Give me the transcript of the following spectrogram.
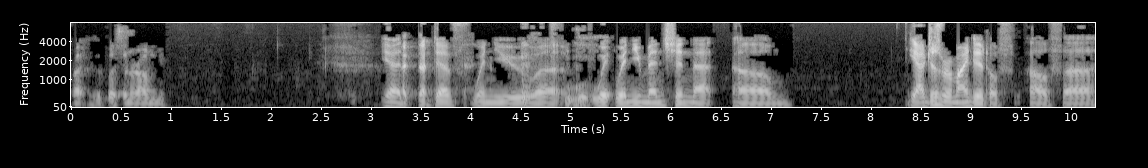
right, to the person around me? Yeah, Dev, when you uh, w- when you mentioned that, um, yeah, I'm just reminded of of uh,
